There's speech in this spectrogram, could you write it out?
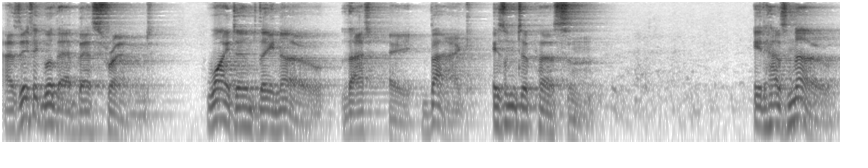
as if it were their best friend. Why don't they know that a bag isn't a person? It has no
